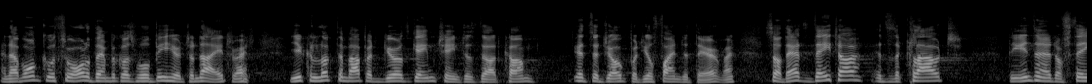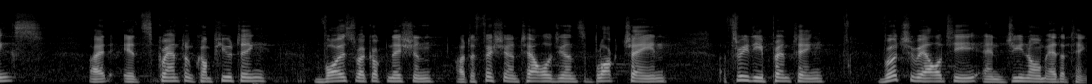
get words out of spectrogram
And I won't go through all of them because we'll be here tonight, right? You can look them up at girlsgamechangers.com. It's a joke, but you'll find it there, right? So that's data, it's the cloud, the Internet of Things, right? It's quantum computing, voice recognition, artificial intelligence, blockchain, 3D printing, virtual reality, and genome editing.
